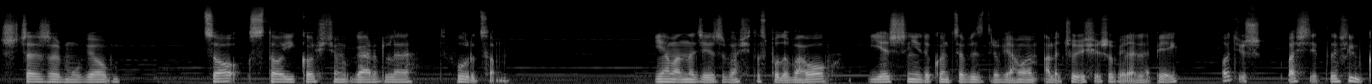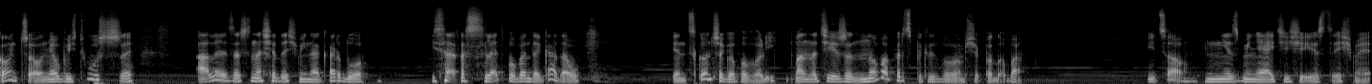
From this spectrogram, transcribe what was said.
szczerze mówią, co stoi kością w gardle twórcom. Ja mam nadzieję, że Wam się to spodobało. Jeszcze nie do końca wyzdrowiałem, ale czuję się już o wiele lepiej. Choć już właśnie ten film kończę, on miał być dłuższy, ale zaczyna siadać mi na gardło i zaraz ledwo będę gadał. Więc kończę go powoli. Mam nadzieję, że nowa perspektywa Wam się podoba. I co? Nie zmieniajcie się, jesteśmy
